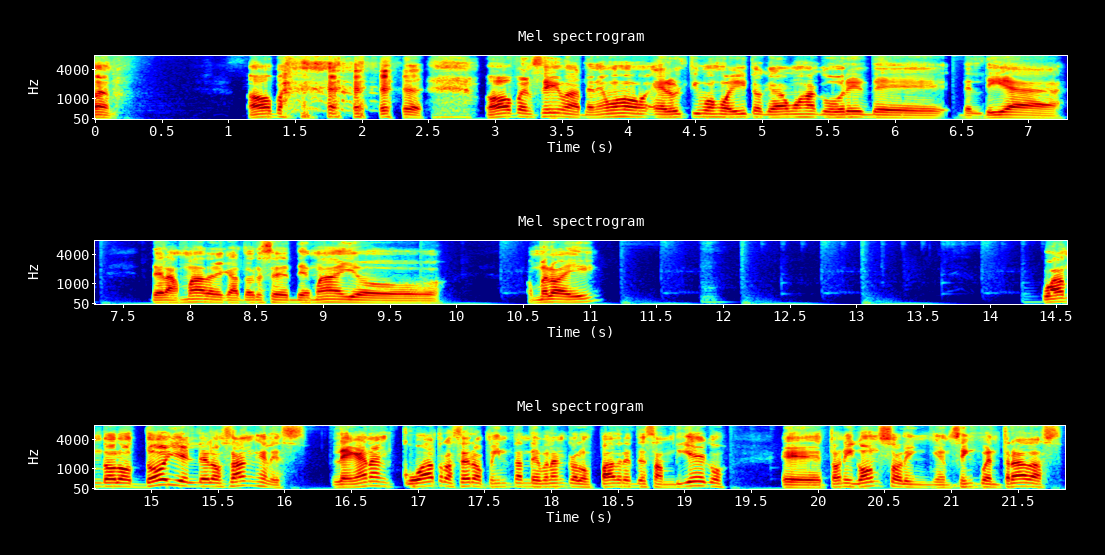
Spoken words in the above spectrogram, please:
Bueno, vamos para, vamos encima. Tenemos el último jueguito que vamos a cubrir de, del Día de las Madres, 14 de mayo. Pónmelo ahí. Cuando los Dodgers de Los Ángeles le ganan 4 a 0, pintan de blanco a los padres de San Diego. Eh, Tony Gonsolin en cinco entradas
